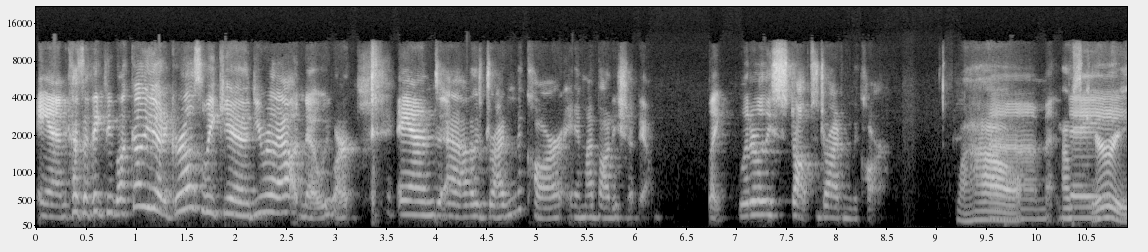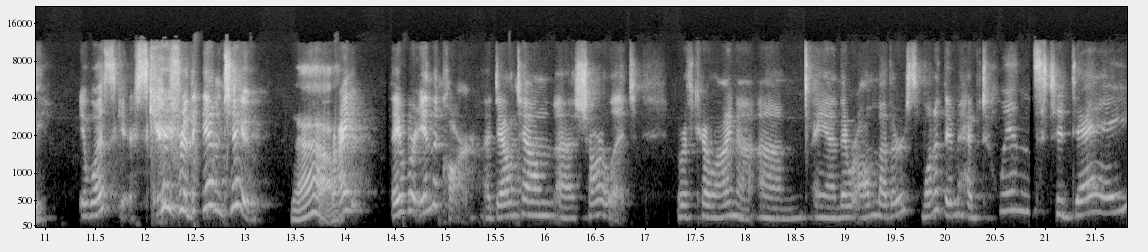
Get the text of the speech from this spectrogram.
And because i think people like oh you had a girls weekend. You were out. No we weren't. And uh, i was driving the car and my body shut down. Like literally stopped driving the car Wow. Um, How they, scary. It was scary. Scary for them too. Yeah. Right. They were in the car, uh, downtown uh, Charlotte, North Carolina. Um, and they were all mothers. One of them had twins today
